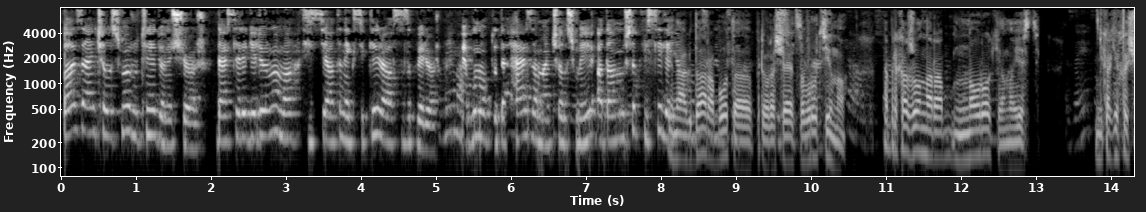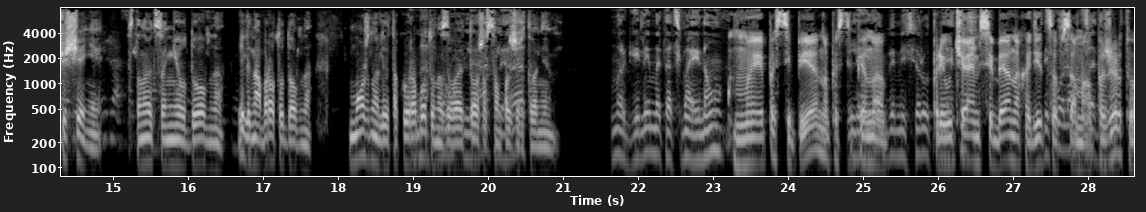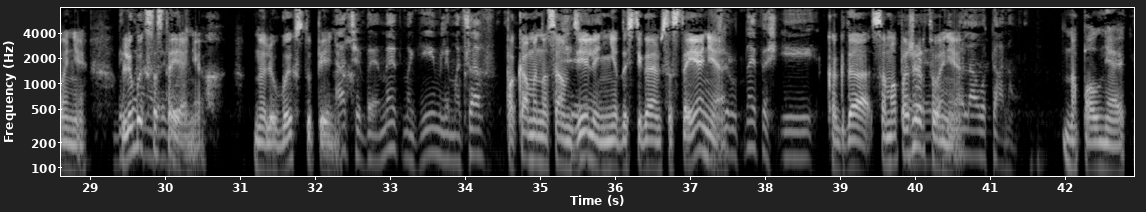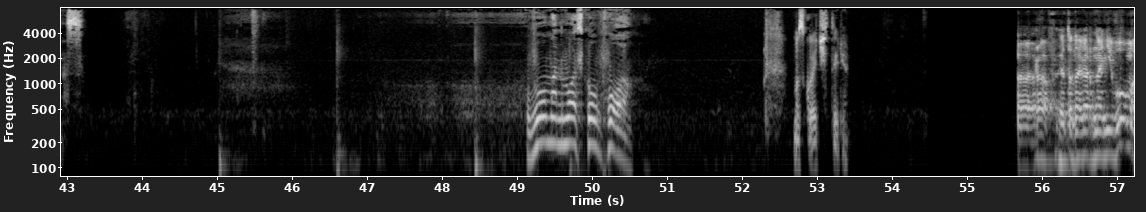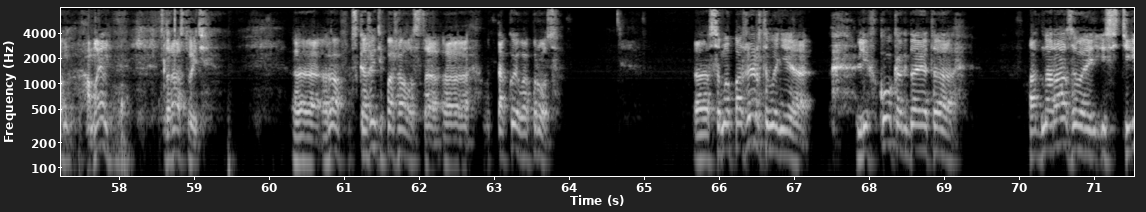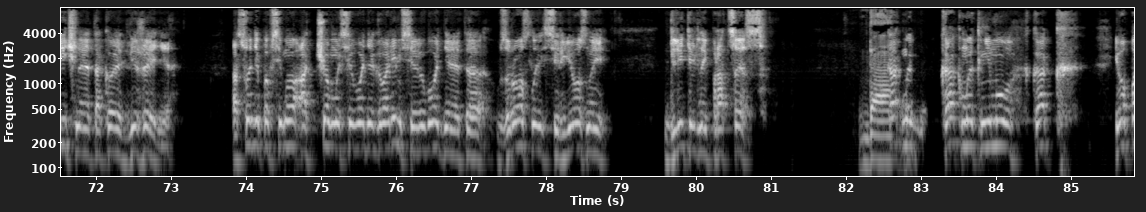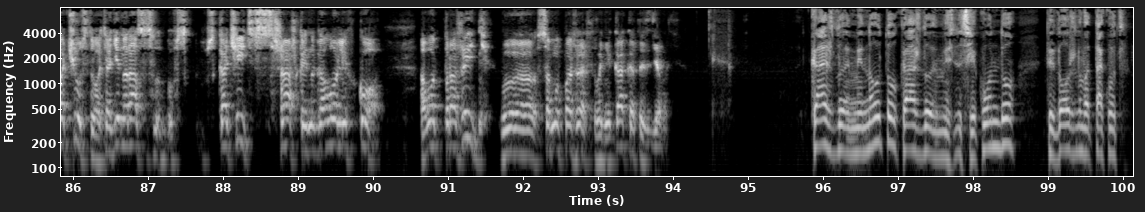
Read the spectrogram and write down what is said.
Bazen çalışma rutine dönüşüyor. Derslere geliyorum ama hissiyatın eksikliği rahatsızlık veriyor. Ve bu noktada her zaman çalışmayı adanmışlık hissiyle Иногда работа превращается в рутину. Я прихожу на, на уроки, но есть никаких ощущений. Становится неудобно или наоборот удобно. Можно ли такую работу называть тоже самопожертвованием? Мы постепенно, постепенно приучаем себя находиться в самопожертвовании в любых состояниях, на любых ступенях, пока мы на самом деле не достигаем состояния, когда самопожертвование наполняет нас. Woman Moscow 4. Москва 4. Э, Раф, это, наверное, не Воман, а Мэн. Здравствуйте. Э, Раф, скажите, пожалуйста, э, вот такой вопрос. Самопожертвование легко, когда это одноразовое истеричное такое движение. А судя по всему, о чем мы сегодня говорим, сегодня это взрослый, серьезный, длительный процесс – да. Как мы, как мы к нему, как его почувствовать? Один раз вскочить с шашкой на голову легко, а вот прожить в самопожертвовании, как это сделать? Каждую минуту, каждую секунду ты должен вот так вот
